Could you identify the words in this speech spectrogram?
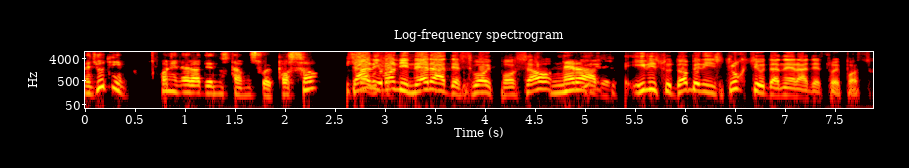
Međutim, oni ne rade jednostavno svoj posao, Da li oni ne rade svoj posao ne rade. Ili, su, ili su dobili instrukciju da ne rade svoj posao?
